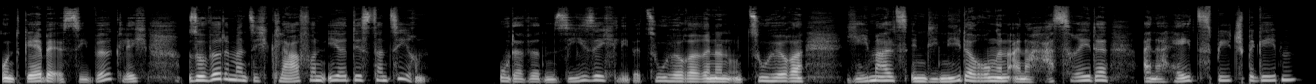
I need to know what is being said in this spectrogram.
Und gäbe es sie wirklich, so würde man sich klar von ihr distanzieren. Oder würden Sie sich, liebe Zuhörerinnen und Zuhörer, jemals in die Niederungen einer Hassrede, einer Hate Speech begeben?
